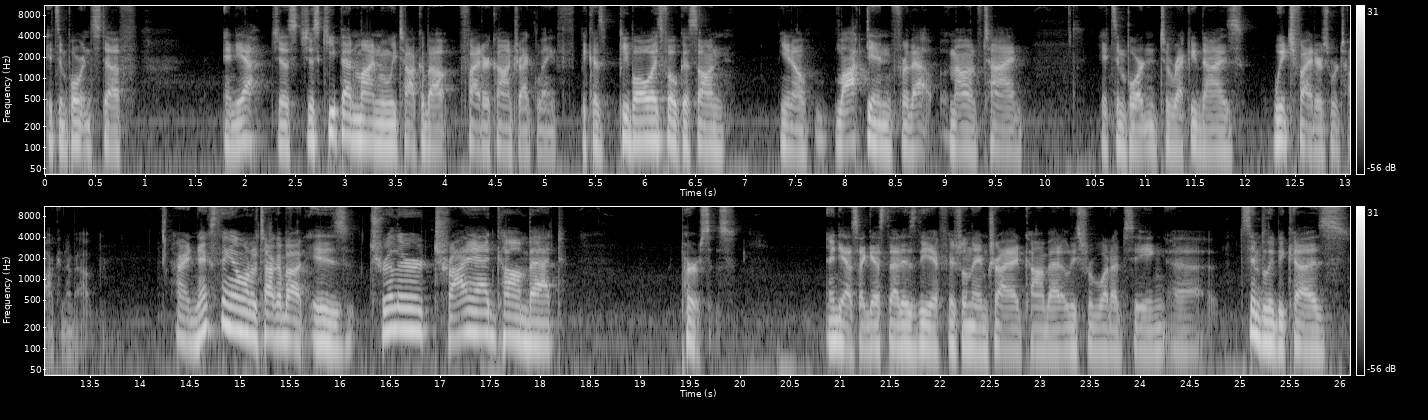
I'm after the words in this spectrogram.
It's important stuff. And yeah, just just keep that in mind when we talk about fighter contract length because people always focus on, you know, locked in for that amount of time. It's important to recognize which fighters we're talking about. All right, next thing I want to talk about is Triller Triad Combat purses. And yes, I guess that is the official name Triad Combat, at least for what I'm seeing, uh, simply because,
